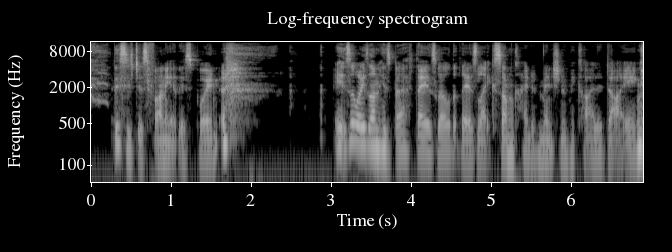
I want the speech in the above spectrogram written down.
this is just funny at this point. it's always on his birthday as well that there's like some kind of mention of Mikaela dying.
